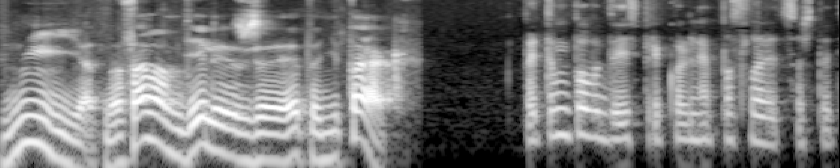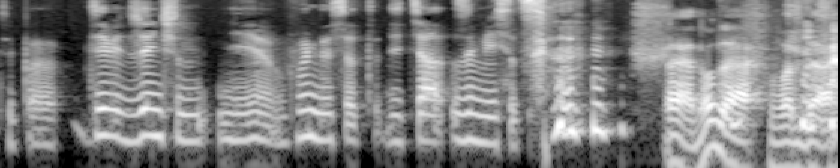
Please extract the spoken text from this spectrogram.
Нет, на самом деле же это не так. По этому поводу есть прикольная пословица, что типа девять женщин не выносят дитя за месяц. А, ну да, вот да.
